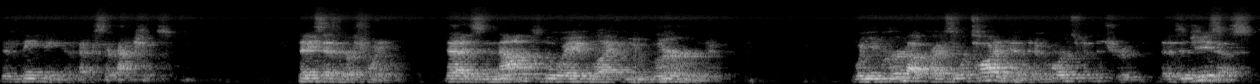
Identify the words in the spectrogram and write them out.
Their thinking affects their actions. Then he says in verse 20, that is not the way of life you learned when you heard about Christ and were taught in him in accordance with the truth that is in Jesus.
